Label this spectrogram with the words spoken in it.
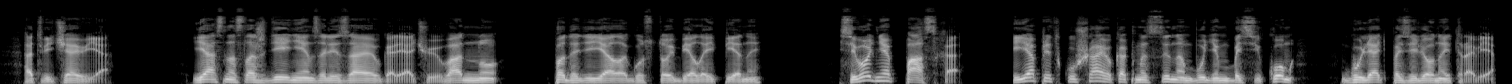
– отвечаю я. Я с наслаждением залезаю в горячую ванну под одеяло густой белой пены. Сегодня Пасха, и я предвкушаю, как мы с сыном будем босиком гулять по зеленой траве.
